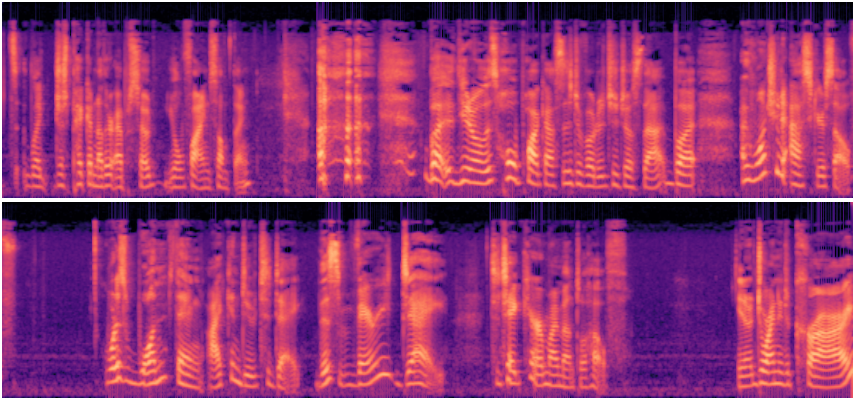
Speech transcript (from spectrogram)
It's like just pick another episode, you'll find something. but you know, this whole podcast is devoted to just that. But I want you to ask yourself, what is one thing I can do today, this very day, to take care of my mental health? You know, do I need to cry?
